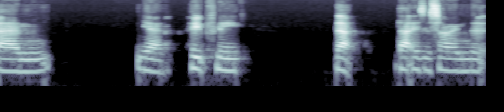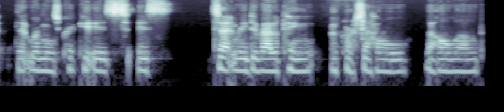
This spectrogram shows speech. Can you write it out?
Um, yeah, hopefully that that is a sign that that women's cricket is is certainly developing across the whole the whole world.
